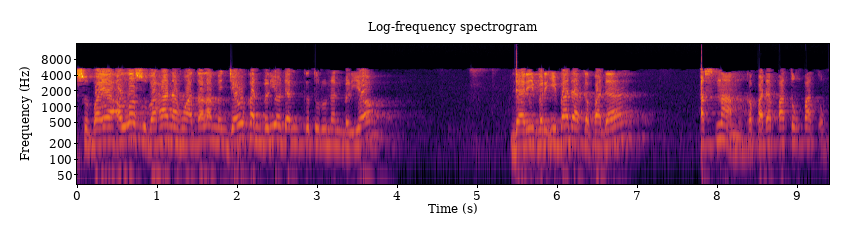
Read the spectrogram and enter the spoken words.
supaya Allah Subhanahu wa taala menjauhkan beliau dan keturunan beliau dari beribadah kepada asnam, kepada patung-patung.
